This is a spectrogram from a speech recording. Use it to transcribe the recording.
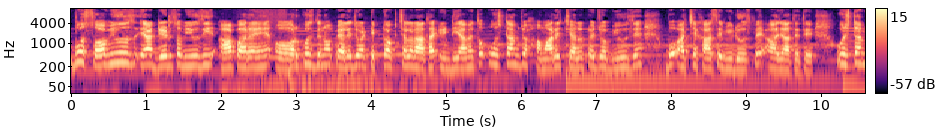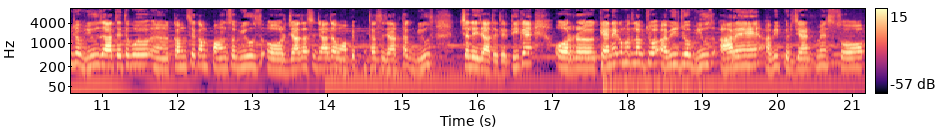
वो सौ व्यूज़ या डेढ़ सौ व्यूज़ ही आ पा रहे हैं और कुछ दिनों पहले जो है टिकटॉक चल रहा था इंडिया में तो उस टाइम जो हमारे चैनल पर जो व्यूज़ हैं, वो अच्छे खासे वीडियोज़ पर आ जाते थे। उस टाइम जो व्यूज़ आते थे वो कम से कम 500 व्यूज़ और ज़्यादा से ज़्यादा वहाँ पे दस तक व्यूज़ चले जाते थे, ठीक है? और कहने का मतलब जो अभी जो व्यूज़ आ रहे हैं, अभी प्रेजेंट में सौ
